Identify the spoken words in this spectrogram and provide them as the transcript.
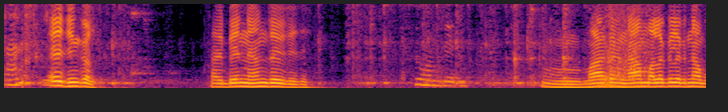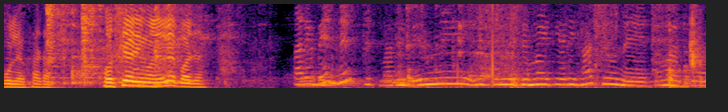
થાને એ જિંકલ તારી બેનને સમજાવી દેજે શું સમજેલું હમ, મારા કઈ નામ અલગ અલગ ના બોલે ખાટા. હોશિયારી મને લે પાછા. તારી બેન ને? મારી બેન ને જમાઈ ત્યારે હાચ્યું ને તમારી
